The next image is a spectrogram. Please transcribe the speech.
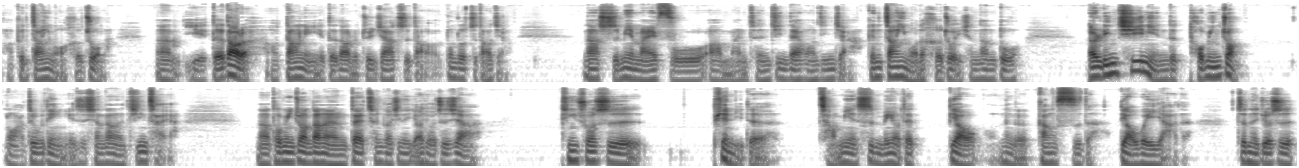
啊，跟张艺谋合作嘛。那也得到了啊，当年也得到了最佳指导动作指导奖。那《十面埋伏》啊，《满城尽带黄金甲》跟张艺谋的合作也相当多。而零七年的《投名状》，哇，这部电影也是相当的精彩啊。那《投名状》当然在陈可辛的要求之下，听说是片里的场面是没有在吊那个钢丝的，吊威亚的，真的就是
